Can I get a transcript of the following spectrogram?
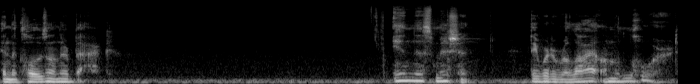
and the clothes on their back. In this mission, they were to rely on the Lord,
